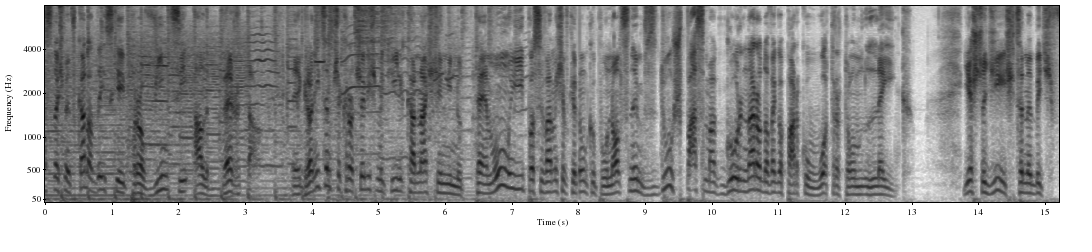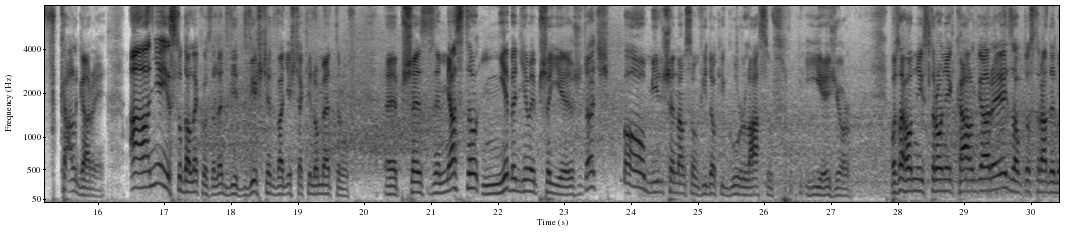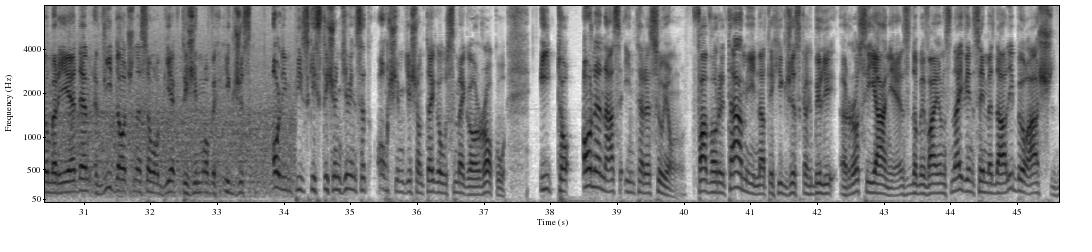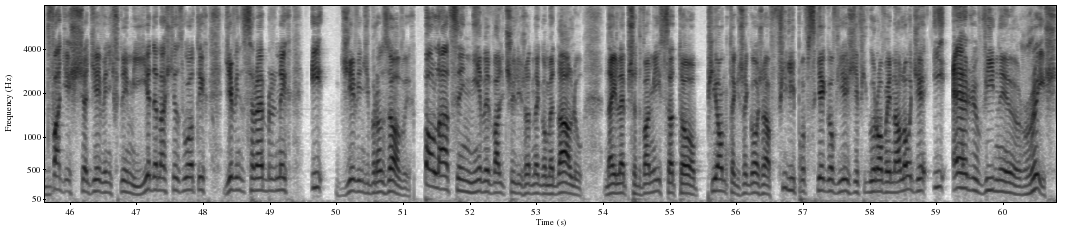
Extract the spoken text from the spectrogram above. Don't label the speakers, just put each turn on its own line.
Jesteśmy w kanadyjskiej prowincji Alberta. E, Granicę przekroczyliśmy kilkanaście minut temu i posuwamy się w kierunku północnym wzdłuż pasma gór Narodowego Parku Waterton Lake. Jeszcze dziś chcemy być w Calgary, a nie jest to daleko, zaledwie 220 km. Przez miasto nie będziemy przejeżdżać, bo milsze nam są widoki gór, lasów i jezior. Po zachodniej stronie Calgary z autostrady numer 1 widoczne są obiekty zimowych Igrzysk Olimpijskich z 1988 roku i to one nas interesują. Faworytami na tych igrzyskach byli Rosjanie, zdobywając najwięcej medali, było aż 29, w tym 11 złotych, 9 srebrnych i 9 brązowych. Polacy nie wywalczyli żadnego medalu. Najlepsze dwa miejsca to piąte Grzegorza Filipowskiego w jeździe figurowej na lodzie i Erwiny Ryś.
